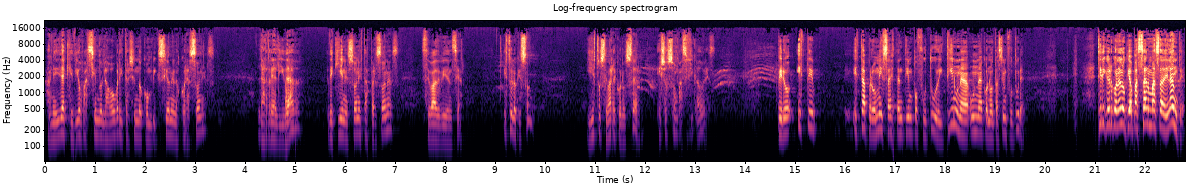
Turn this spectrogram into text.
a medida que Dios va haciendo la obra y trayendo convicción en los corazones, la realidad de quiénes son estas personas se va a evidenciar. Esto es lo que son. Y esto se va a reconocer. Ellos son pacificadores. Pero este, esta promesa está en tiempo futuro y tiene una, una connotación futura. Tiene que ver con algo que va a pasar más adelante.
